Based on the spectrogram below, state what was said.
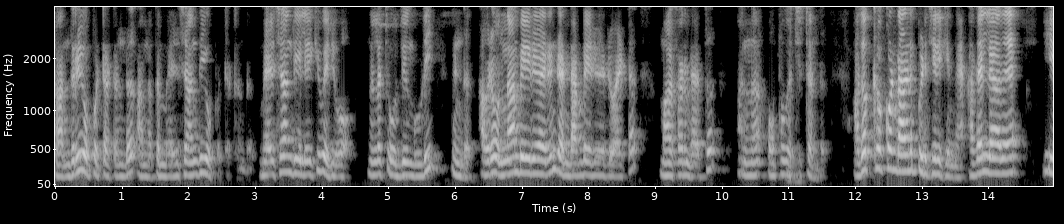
തന്ത്രി ഒപ്പിട്ടിട്ടുണ്ട് അന്നത്തെ മേൽശാന്തി ഒപ്പിട്ടിട്ടുണ്ട്. മേൽശാന്തിയിലേക്ക് വരുമോ എന്നുള്ള ചോദ്യം കൂടി ഉണ്ട്. അവർ ഒന്നാം പേരുകാരും രണ്ടാം പേരുകാരുമായിട്ട് മഹസറിന്റെ അകത്ത് അന്ന് ഒപ്പുവെച്ചിട്ടുണ്ട്. അതൊക്കെ കൊണ്ടാണ് പിടിച്ചിരിക്കുന്നത്. അതല്ലാതെ ഈ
